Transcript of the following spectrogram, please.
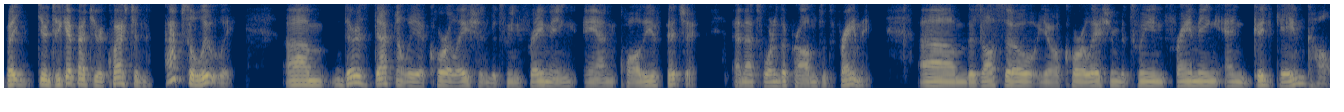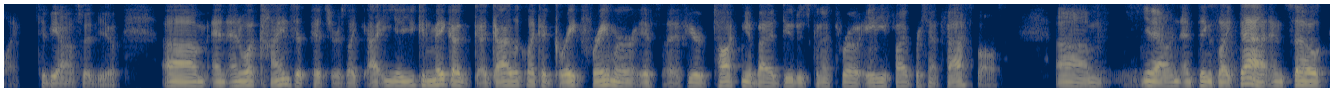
but you know, to get back to your question, absolutely. Um, there's definitely a correlation between framing and quality of pitching, and that's one of the problems with framing. Um, there's also, you know, a correlation between framing and good game calling. To be honest with you, um, and and what kinds of pitchers? Like I, you, know, you can make a, a, guy look like a great framer if if you're talking about a dude who's going to throw 85% fastballs, um, you know, and, and things like that. And so,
